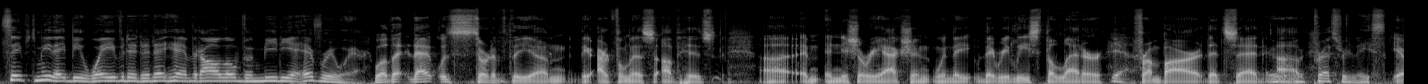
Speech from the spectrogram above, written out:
Seems to me they'd be waving it and they have it all over the media everywhere. Well, that that was sort of the um, the artfulness of his uh, initial reaction when they, they released the letter Yeah. from Barr that said, was uh, press release. yeah,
